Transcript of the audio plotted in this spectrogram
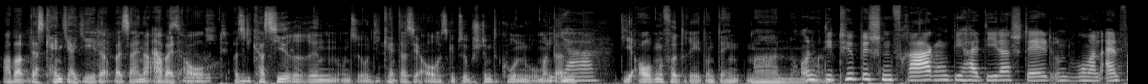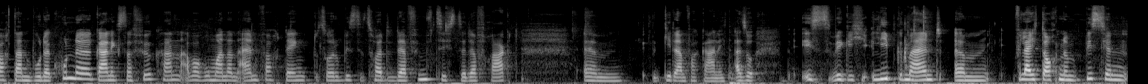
Aber das kennt ja jeder bei seiner Arbeit auch. Absolut. Also die Kassiererin und so, die kennt das ja auch. Es gibt so bestimmte Kunden, wo man dann Ja. die Augen verdreht und denkt, Mann, oh Mann. Und die typischen Fragen, die halt jeder stellt und wo man einfach dann, wo der Kunde gar nichts dafür kann, aber wo man dann einfach denkt, so, du bist jetzt heute der 50. der fragt, ähm, geht einfach gar nicht. Also ist wirklich lieb gemeint, ähm, vielleicht auch ein bisschen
